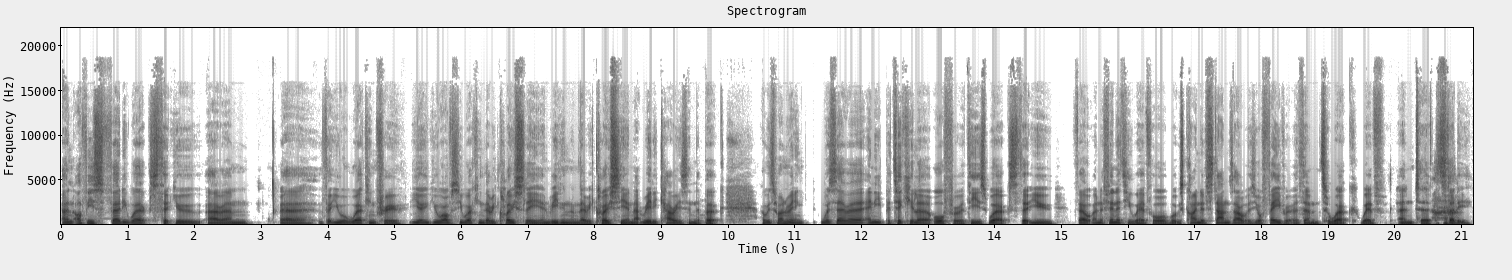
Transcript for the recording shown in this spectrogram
And of these 30 works that you are um, uh, that you were working through, you you were obviously working very closely and reading them very closely, and that really carries in the book. I was wondering, was there uh, any particular author of these works that you felt an affinity with, or what was kind of stands out as your favorite of them to work with and to study?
